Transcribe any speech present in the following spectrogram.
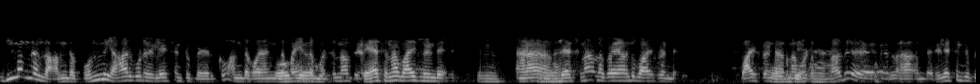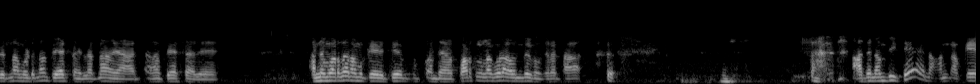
இல்ல இல்ல. இல்ல அந்த பொண்ணு யார் கூட ரிலேஷன்ஷிப்ல இருக்கோ அந்த பையன் அந்த பையன். மட்டும் தான் பேசினா பாய் ஃப்ரெண்டு பேசினா அந்த பையன் வந்து பாய் ஃப்ரெண்ட் பாய் ஃப்ரெண்டா இருந்தா மட்டும். அதாவது அந்த ரிலேஷன்ஷிப் இருந்தா மட்டும் தான் பேசும் ஆனா பேசாது. அந்த மாதிரிதான் நமக்கு அந்த படத்துல எல்லாம் கூட வந்திருக்கும் கரெக்டா அதை நம்பிட்டு ஓகே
